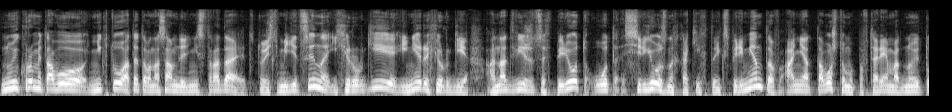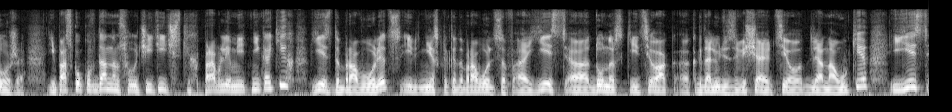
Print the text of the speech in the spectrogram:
Ну и кроме того, никто от этого на самом деле не страдает. То есть медицина и хирургия, и нейрохирургия, она движется вперед от серьезных каких-то экспериментов, а не от того, что мы повторяем одно и то же. И поскольку в данном случае этических проблем нет никаких, есть доброволец или несколько добровольцев, а есть а, донорские тела, когда люди завещают тело для науки, и есть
